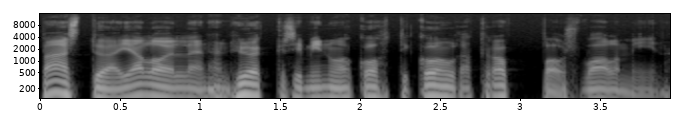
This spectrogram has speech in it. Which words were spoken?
Päästyä jaloilleen hän hyökkäsi minua kohti kourat roppaus valmiina.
